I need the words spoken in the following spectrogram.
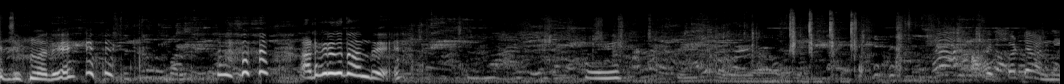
வச்சுக்கும் அது அடுத்திருக்கு தான் வந்து ஐயோ ഇപ്പട്ടെ വണ്ണി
